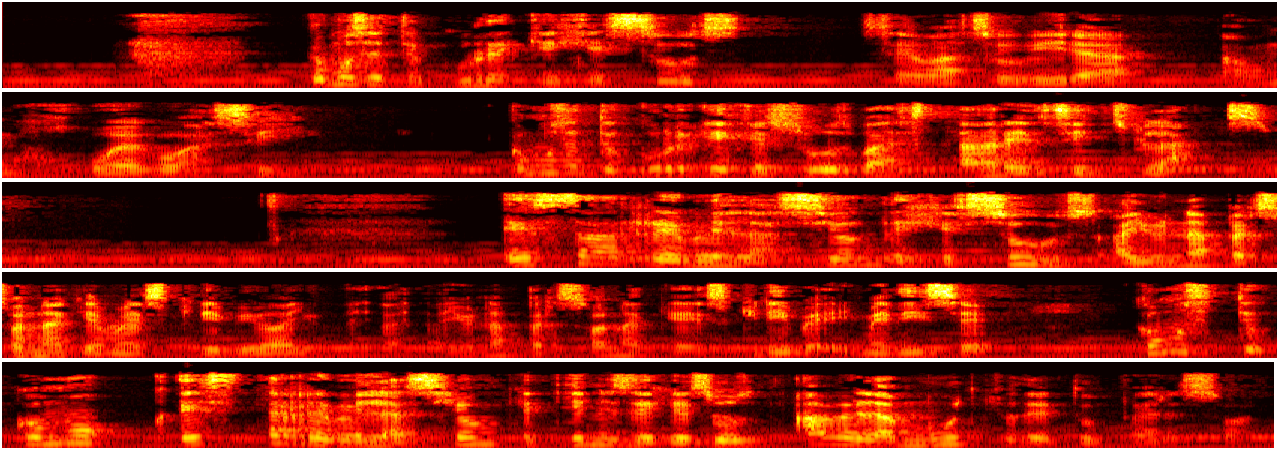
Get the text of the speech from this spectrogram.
cómo se te ocurre que Jesús se va a subir a un juego así? ¿Cómo se te ocurre que Jesús va a estar en Six Flags? esa revelación de Jesús, hay una persona que me escribió, hay, una persona que escribe y me dice, ¿cómo, ¿cómo, esta revelación que tienes de Jesús habla mucho de tu persona?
